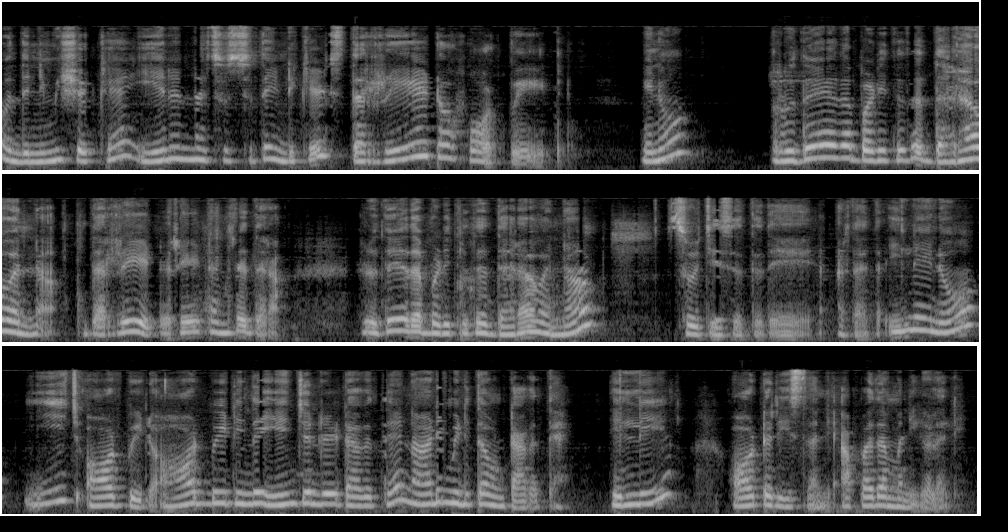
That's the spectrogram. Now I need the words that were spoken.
ಒಂದು ನಿಮಿಷಕ್ಕೆ ಏನನ್ನು ಸೂಚಿಸುತ್ತೆ indicates the rate of heart beat ಏನು? ಹೃದಯದ ಬಡಿತದ ದರವನ್ನು ದ ರೇಟ್ ರೇಟ್ ಅಂದರೆ ದರ. ಹೃದಯದ ಬಡಿತದ ದರವನ್ನು ಸೂಚಿಸುತ್ತದೆ. ಅರ್ಥ ಆಯ್ತಾ? ಇಲ್ಲೇನು? ಈಚ್ ಹಾರ್ಟ್ ಬೀಟ್ ಹಾರ್ಟ್ ಬೀಟಿಂದ ಏನು ಜನರೇಟ್ ಆಗುತ್ತೆ? ನಾಡಿ ಮಿಡಿತ ಉಂಟಾಗುತ್ತೆ. ಎಲ್ಲಿ ಅಪದ ಅಪಧಮನಿಗಳಲ್ಲಿ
